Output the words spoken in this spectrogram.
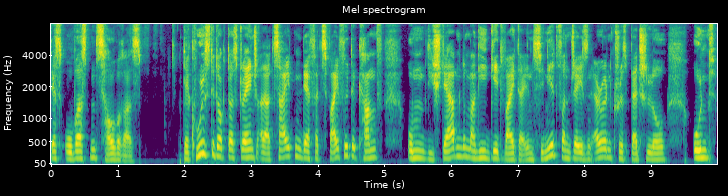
des obersten Zauberers. Der coolste Dr. Strange aller Zeiten, der verzweifelte Kampf um die sterbende Magie geht weiter, inszeniert von Jason Aaron, Chris Bachelot und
